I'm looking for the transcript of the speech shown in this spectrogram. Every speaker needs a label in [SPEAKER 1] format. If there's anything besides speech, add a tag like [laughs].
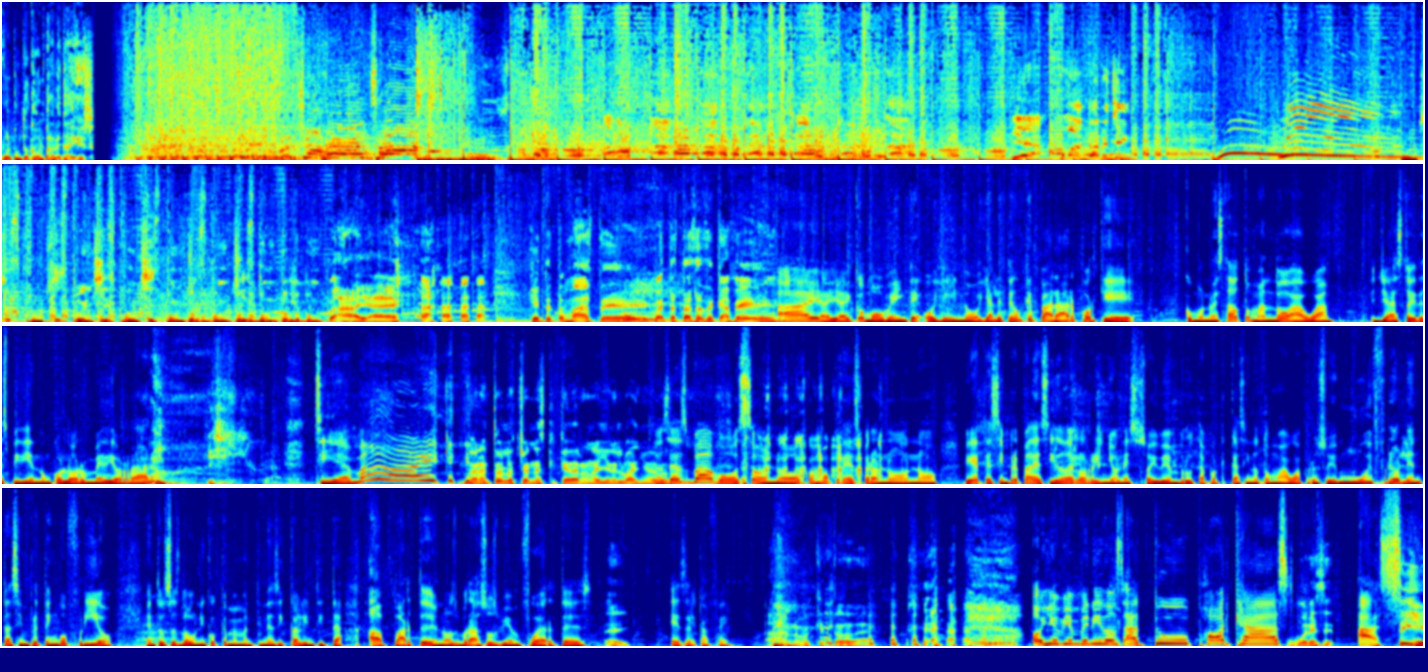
[SPEAKER 1] boostmobile.com para detalles.
[SPEAKER 2] Put your hands up.
[SPEAKER 3] Yeah, come on, Donna G.
[SPEAKER 4] Punchis, punchis,
[SPEAKER 3] Punchis, punchis, pum, pum, pum, pum, pum, pum, pum, pum. Ay, ay. ¿Qué te tomaste? ¿Cuántas tazas de café?
[SPEAKER 4] Ay, ay, ay, como 20. Oye, y no, ya le tengo que parar porque como no he estado tomando agua, ya estoy despidiendo un color medio raro. [laughs] TMI.
[SPEAKER 3] ¿No eran todos los chones que quedaron allí en el baño?
[SPEAKER 4] No seas baboso, ¿no? ¿Cómo crees? Pero no, no. Fíjate, siempre he padecido de los riñones. Soy bien bruta porque casi no tomo agua, pero soy muy friolenta. Siempre tengo frío. Entonces, lo único que me mantiene así calientita, aparte de unos brazos bien fuertes,
[SPEAKER 3] Ey.
[SPEAKER 4] es el café.
[SPEAKER 3] Ah, no, que todo da. [laughs]
[SPEAKER 4] Oye, bienvenidos a tu podcast.
[SPEAKER 3] What is it?
[SPEAKER 4] Así
[SPEAKER 3] Sí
